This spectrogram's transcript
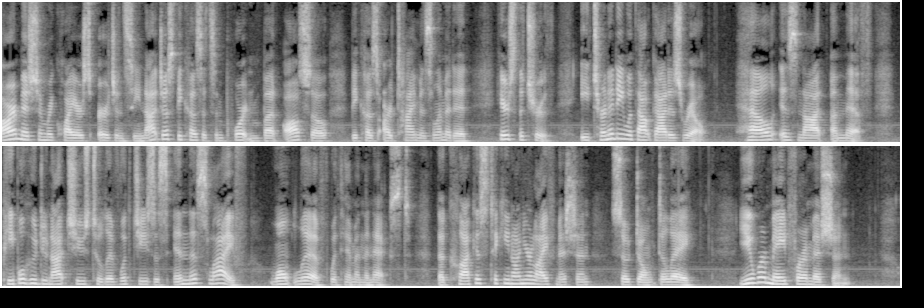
Our mission requires urgency, not just because it's important, but also because our time is limited. Here's the truth eternity without God is real. Hell is not a myth. People who do not choose to live with Jesus in this life won't live with him in the next. The clock is ticking on your life mission, so don't delay. You were made for a mission.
